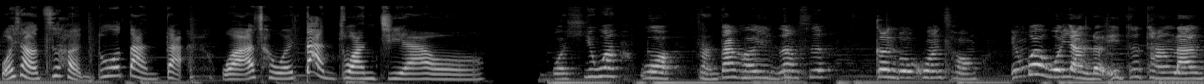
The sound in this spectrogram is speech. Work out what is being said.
我想吃很多蛋蛋，我要成为蛋专家哦。我希望我长大可以认识更多昆虫，因为我养了一只螳螂，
